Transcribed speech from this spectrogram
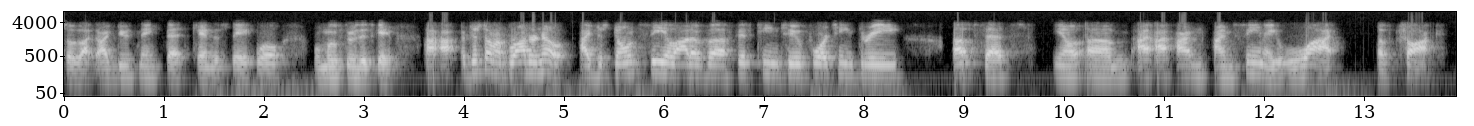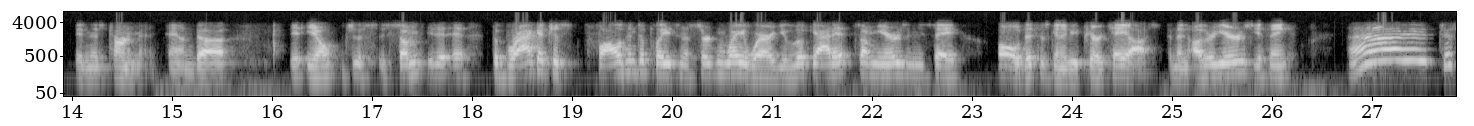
so I, I do think that Kansas State will will move through this game. I, just on a broader note, I just don't see a lot of uh, 15-2, 14-3 upsets. You know, um, I, I, I'm I'm seeing a lot of chalk in this tournament, and uh, it, you know, just some it, it, the bracket just falls into place in a certain way where you look at it some years and you say, "Oh, this is going to be pure chaos," and then other years you think, "Ah, it just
